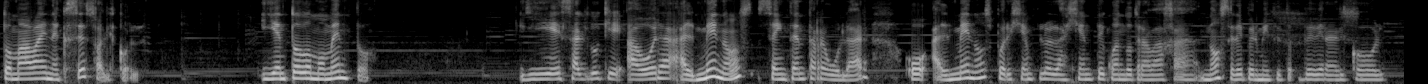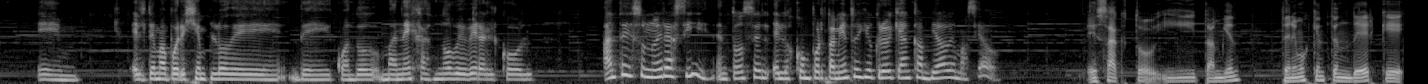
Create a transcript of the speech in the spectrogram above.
tomaba en exceso alcohol. Y en todo momento. Y es algo que ahora al menos se intenta regular. O al menos, por ejemplo, la gente cuando trabaja no se le permite beber alcohol. Em, el tema, por ejemplo, de, de cuando manejas no beber alcohol. Antes eso no era así. Entonces en los comportamientos yo creo que han cambiado demasiado. Exacto, y también tenemos que entender que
